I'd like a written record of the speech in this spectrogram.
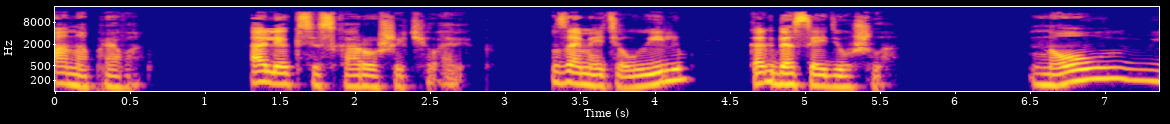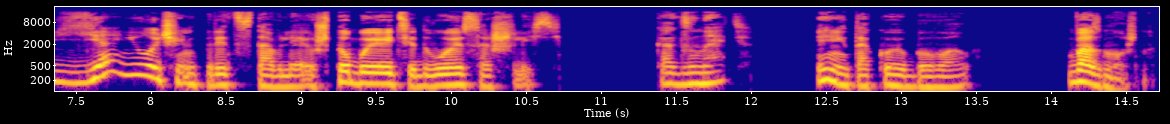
Она права. Алексис хороший человек, заметил Уильям, когда Сэдди ушла. Но я не очень представляю, чтобы эти двое сошлись. Как знать, и не такое бывало. Возможно.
